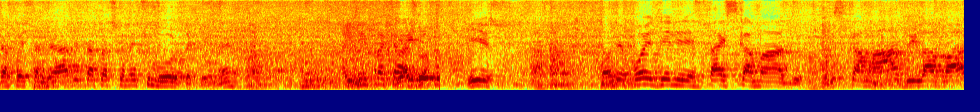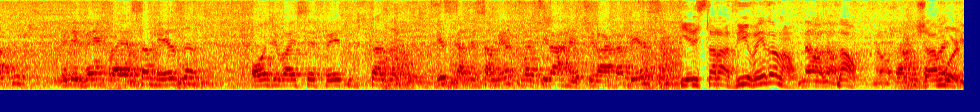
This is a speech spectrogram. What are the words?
já foi sangrado e está praticamente morto aqui, né? Aí vem pra cá, aí isso. Então depois de ele estar escamado, escamado e lavado, ele vem para essa mesa onde vai ser feito o descabeçamento, vai tirar, retirar a cabeça. E ele estará vivo ainda ou não? Não, não. Não. não já não Já tá morto.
